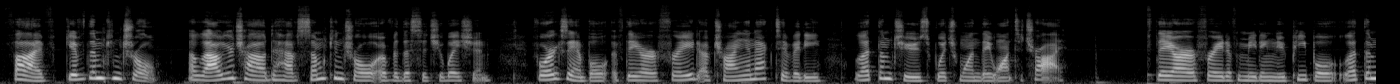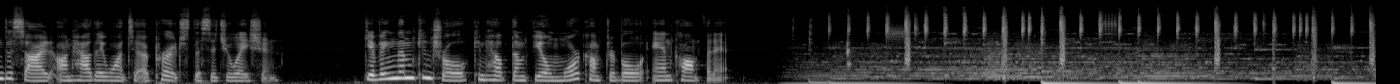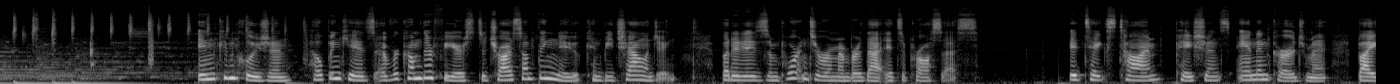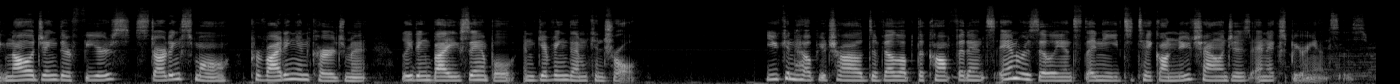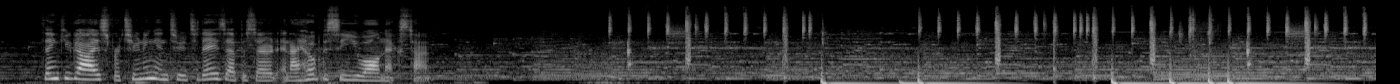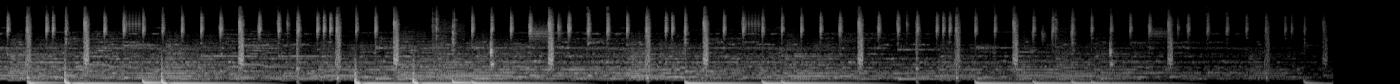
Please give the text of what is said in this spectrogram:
5. Give them control. Allow your child to have some control over the situation. For example, if they are afraid of trying an activity, let them choose which one they want to try. If they are afraid of meeting new people, let them decide on how they want to approach the situation. Giving them control can help them feel more comfortable and confident. In conclusion, helping kids overcome their fears to try something new can be challenging, but it is important to remember that it's a process. It takes time, patience, and encouragement by acknowledging their fears, starting small, providing encouragement, leading by example, and giving them control. You can help your child develop the confidence and resilience they need to take on new challenges and experiences. Thank you guys for tuning into today's episode, and I hope to see you all next time.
